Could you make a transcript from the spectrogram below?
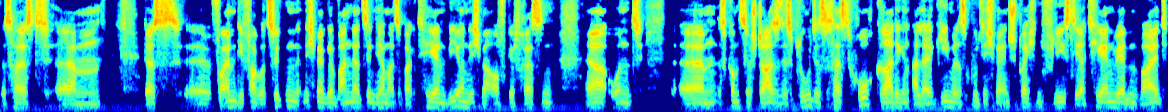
Das heißt, ähm, dass äh, vor allem die Phagozyten nicht mehr gewandert sind, die haben also Bakterien, Viren nicht mehr aufgefressen, ja, und ähm, es kommt zur Stase des Blutes, das heißt hochgradigen Allergien, weil das Blut nicht mehr entsprechend fließt, die Arterien werden weit,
